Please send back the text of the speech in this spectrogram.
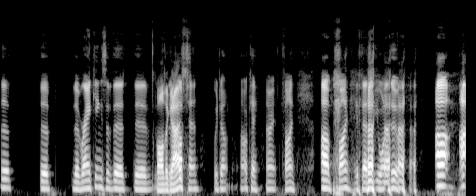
the the the rankings of the the All the top guys? ten? We don't. Okay, all right, fine, um, fine if that's what you want to do. Uh, I,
